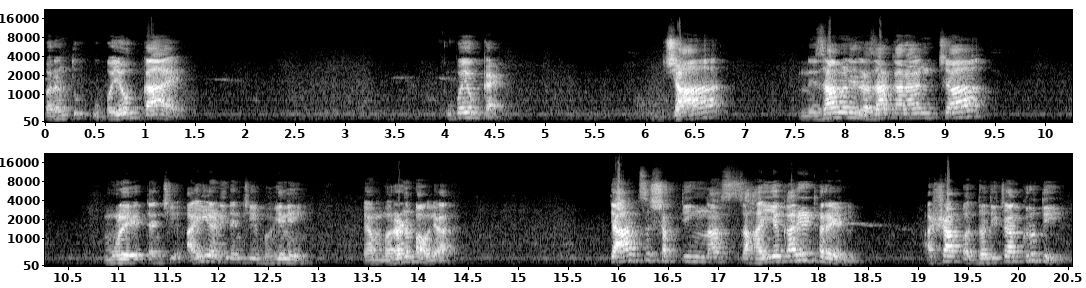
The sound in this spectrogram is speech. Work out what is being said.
परंतु उपयोग काय? उपयोग काय? ज्या निजाम आणि रजाकारांच्या मुळे त्यांची आई आणि त्यांची भगिनी या मरण पावल्या त्याच शक्तींना सहाय्यकारी ठरेल अशा पद्धतीच्या कृती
